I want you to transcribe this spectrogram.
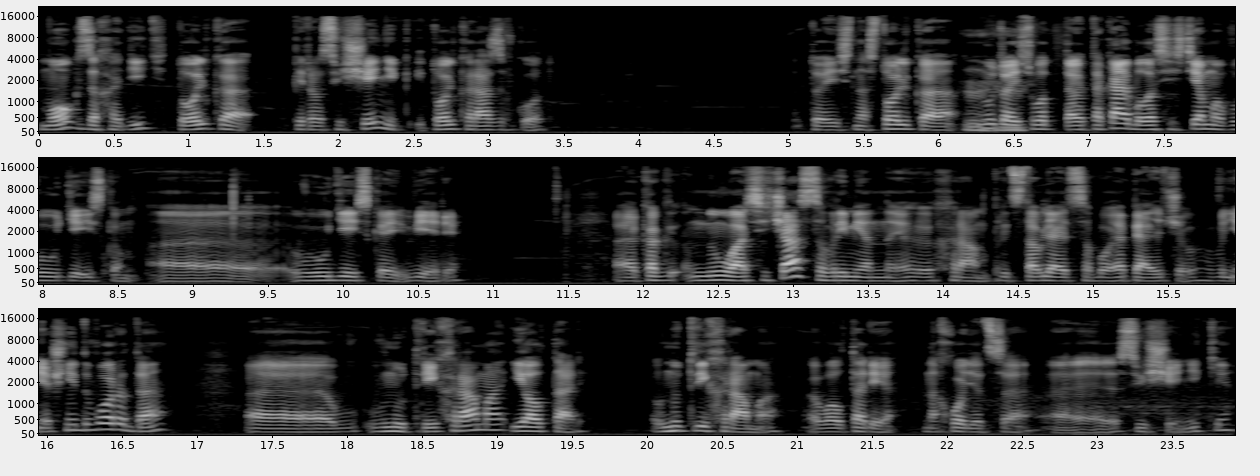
мог заходить только первосвященник и только раз в год. То есть настолько, mm-hmm. ну то есть вот та- такая была система в иудейском, э, в иудейской вере. Э, как, ну а сейчас современный храм представляет собой опять же внешний двор, да, э, внутри храма и алтарь. Внутри храма в алтаре находятся э, священники,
